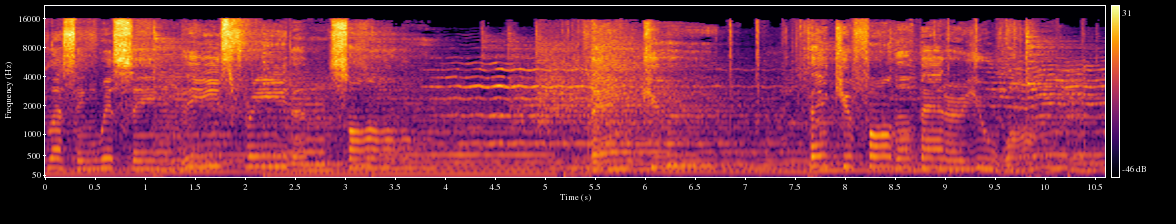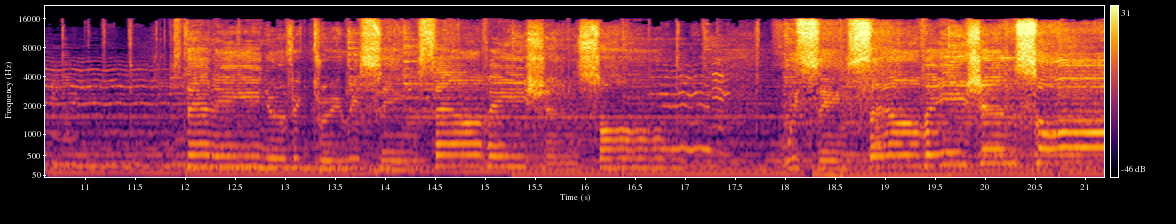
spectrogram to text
Blessing we sing these freedom songs. Thank you, thank you for the better you want. Standing in your victory, we sing salvation song. We sing salvation song.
